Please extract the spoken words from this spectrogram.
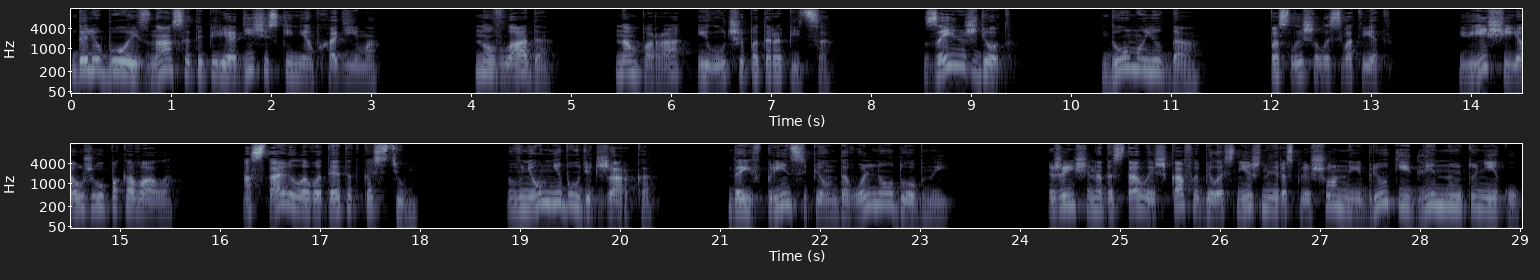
да любой из нас это периодически необходимо. Но, Влада, нам пора и лучше поторопиться. Зейн ждет. Думаю, да. Послышалось в ответ. Вещи я уже упаковала. Оставила вот этот костюм. В нем не будет жарко. Да и в принципе он довольно удобный. Женщина достала из шкафа белоснежные расклешенные брюки и длинную тунику,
